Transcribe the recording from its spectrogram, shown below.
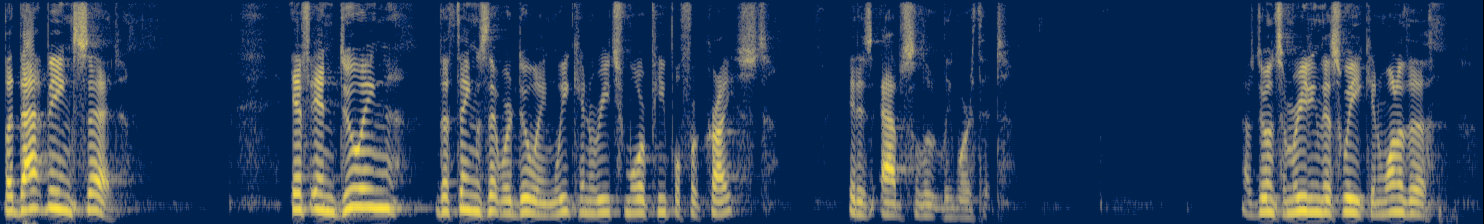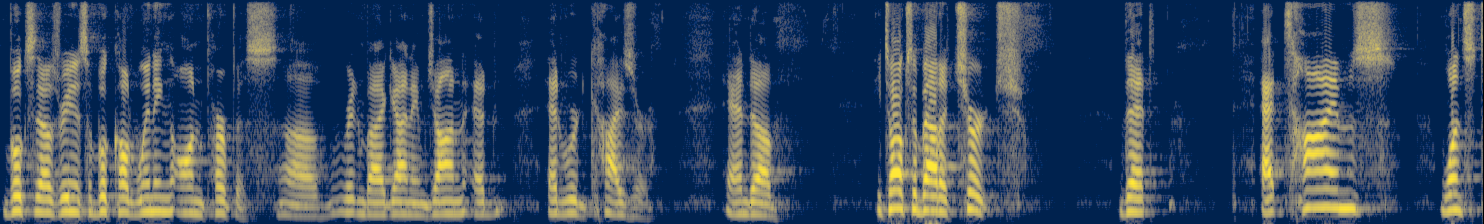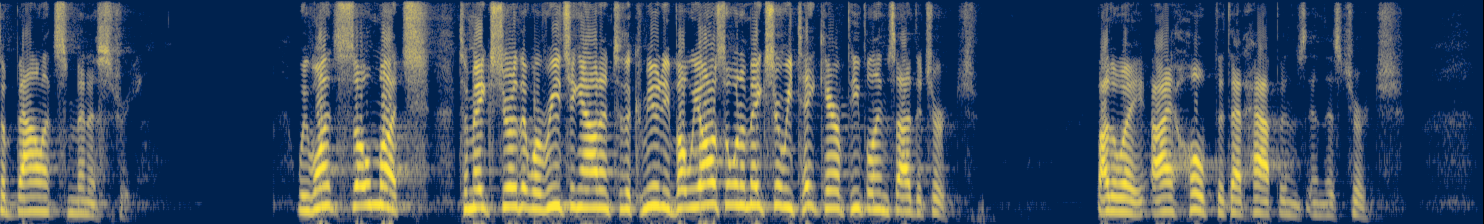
But that being said, if in doing the things that we're doing we can reach more people for Christ, it is absolutely worth it. I was doing some reading this week, and one of the books that I was reading is a book called Winning on Purpose, uh, written by a guy named John Ed, Edward Kaiser. And uh, he talks about a church that at times wants to balance ministry. We want so much to make sure that we're reaching out into the community, but we also want to make sure we take care of people inside the church. By the way, I hope that that happens in this church,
